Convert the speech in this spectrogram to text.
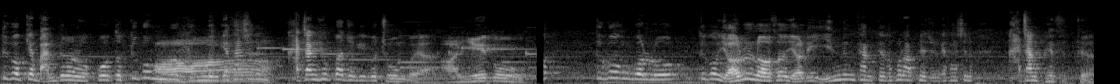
뜨겁게 만들어 놓고 또 뜨거운 물을 아. 붓는 게 사실은 가장 효과적이고 좋은 거야. 아 얘도 뜨거운 걸로 뜨거운 열을 넣어서 열이 있는 상태에서 혼합해 주는 게 사실은 가장 베스트.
